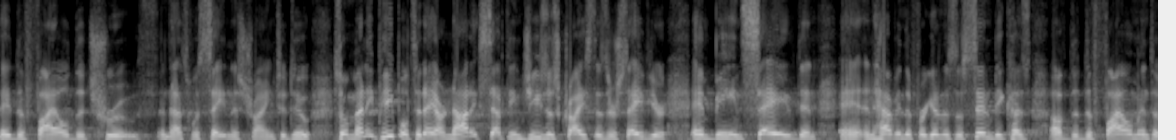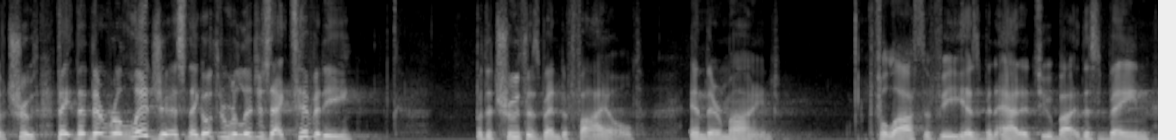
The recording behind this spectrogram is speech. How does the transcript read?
They've defiled the truth, and that's what Satan is trying to do. So many people today are not accepting Jesus Christ as their Savior and being saved and, and, and having the forgiveness of sin because of the defilement of truth. They, they're religious and they go through religious activity, but the truth has been defiled in their mind. Philosophy has been added to by this vain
